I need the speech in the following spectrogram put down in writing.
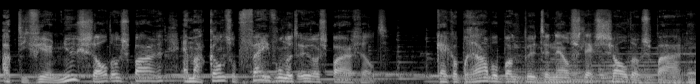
Activeer nu saldo sparen en maak kans op 500 euro spaargeld. Kijk op rabobank.nl slash saldo sparen.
